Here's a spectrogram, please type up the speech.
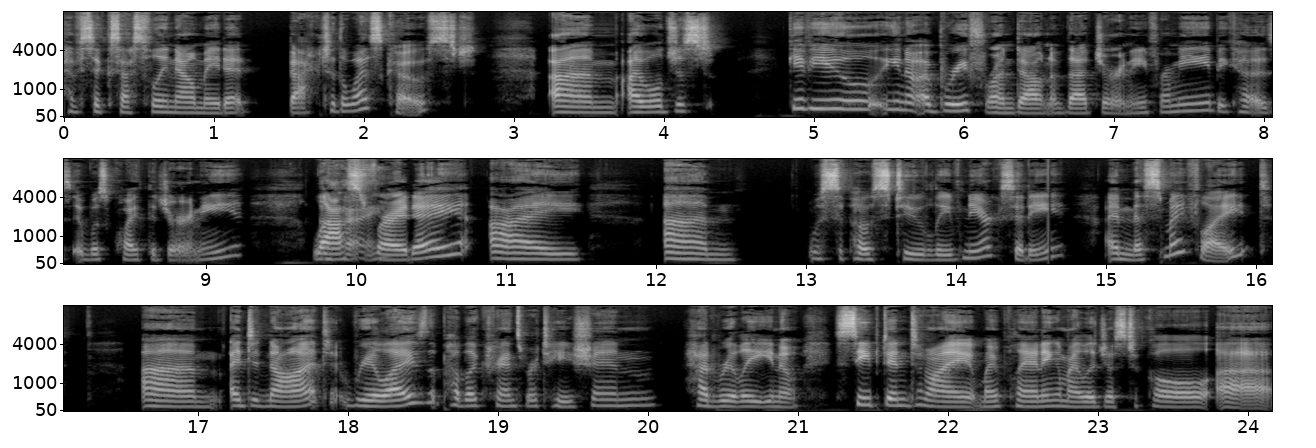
have successfully now made it back to the West Coast. Um, I will just give you, you know, a brief rundown of that journey for me because it was quite the journey. Last Okay. Friday, I um was supposed to leave New York City. I missed my flight. Um, I did not realize that public transportation had really, you know, seeped into my my planning and my logistical uh,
